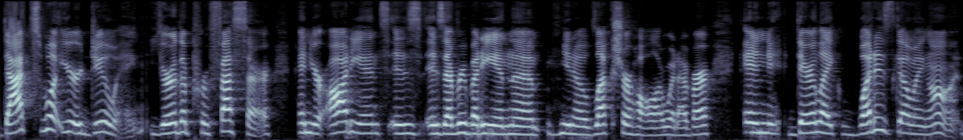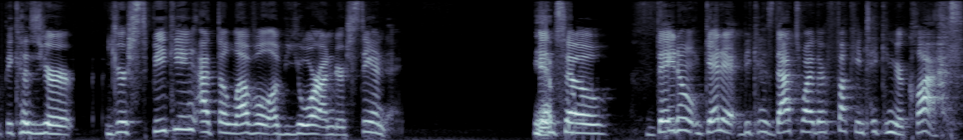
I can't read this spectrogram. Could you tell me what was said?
That's what you're doing. You're the professor and your audience is is everybody in the, you know, lecture hall or whatever. And they're like, what is going on? Because you're you're speaking at the level of your understanding. Yep. And so they don't get it because that's why they're fucking taking your class.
